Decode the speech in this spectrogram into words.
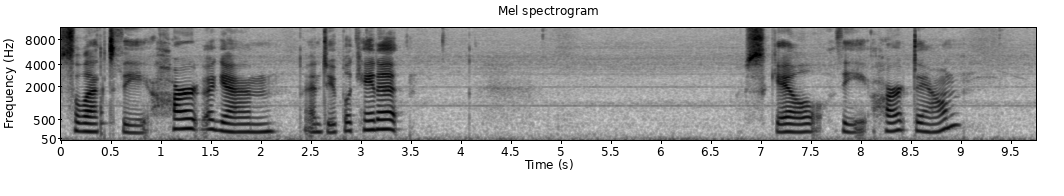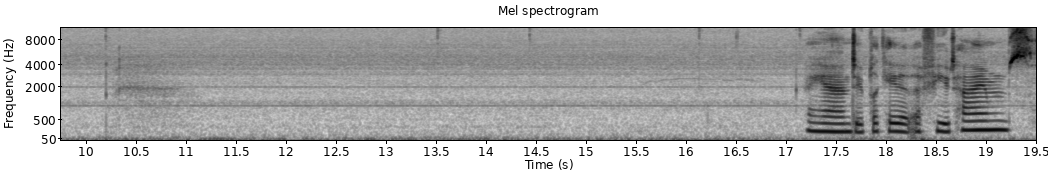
select the heart again and duplicate it. Scale the heart down. And duplicate it a few times.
